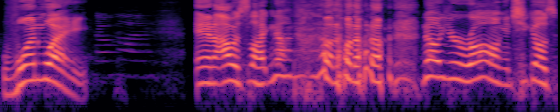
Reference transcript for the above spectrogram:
one way. And I was like, no, no, no, no, no, no, no, you're wrong. And she goes,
